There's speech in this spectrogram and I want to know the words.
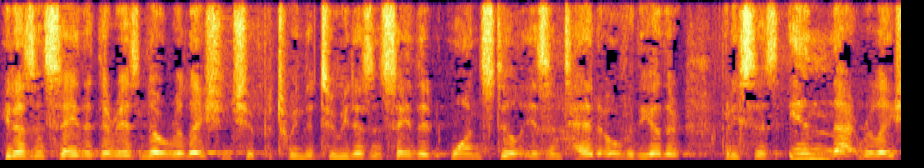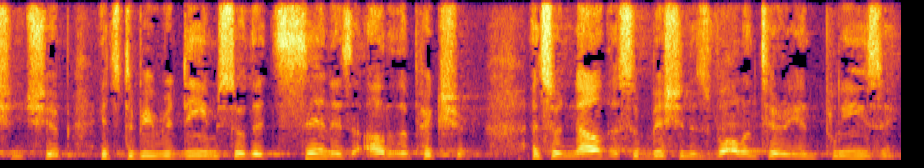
He doesn't say that there is no relationship between the two. He doesn't say that one still isn't head over the other. But he says in that relationship, it's to be redeemed so that sin is out of the picture. And so now the submission is voluntary and pleasing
